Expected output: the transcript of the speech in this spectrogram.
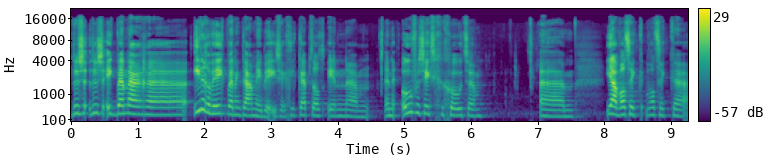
dus, dus ik ben daar, uh, iedere week ben ik daarmee bezig. Ik heb dat in um, een overzicht gegoten. Um, ja, wat ik, wat, ik, uh,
